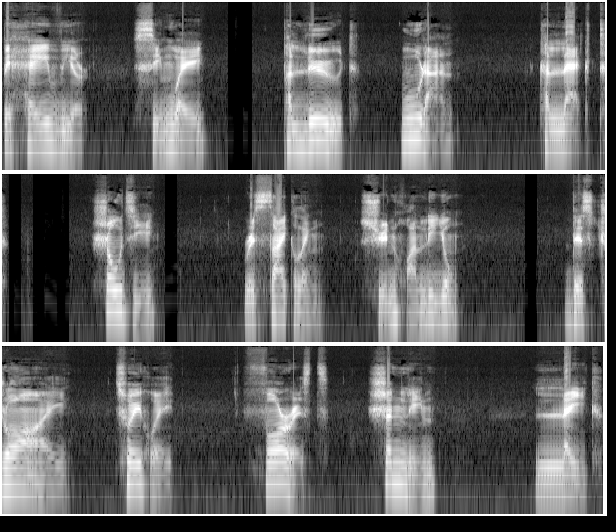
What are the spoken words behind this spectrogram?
behavior 行为 pollute 污染 collect 收集 recycling 循环利用 destroy 摧毁 forest 森林 lake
